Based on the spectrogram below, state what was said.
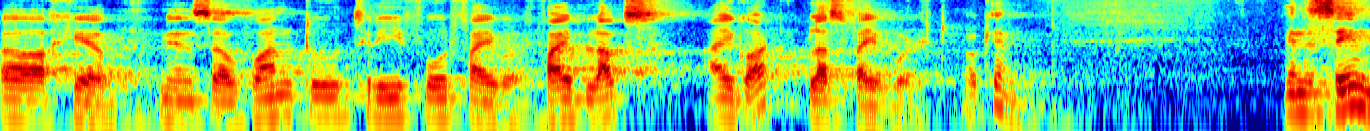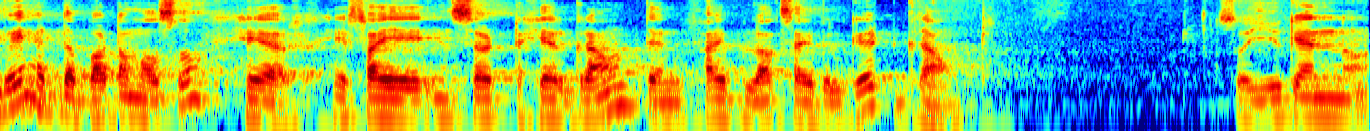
uh, here. Means uh, 1 2 3 4 5 5 blocks i got plus 5 volt okay. In the same way at the bottom also here. If i insert here ground then 5 blocks i will get ground so you can uh,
